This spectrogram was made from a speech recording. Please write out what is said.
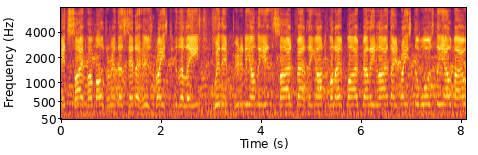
it's Cyfor Malta in the centre who's raced into the lead. With impunity on the inside battling on followed by Ballyline. they race towards the elbow.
